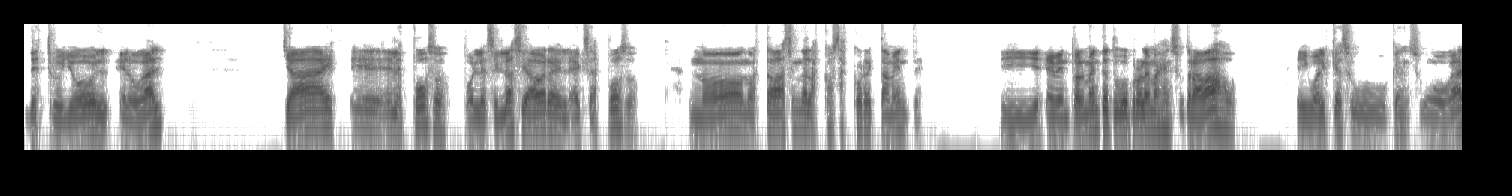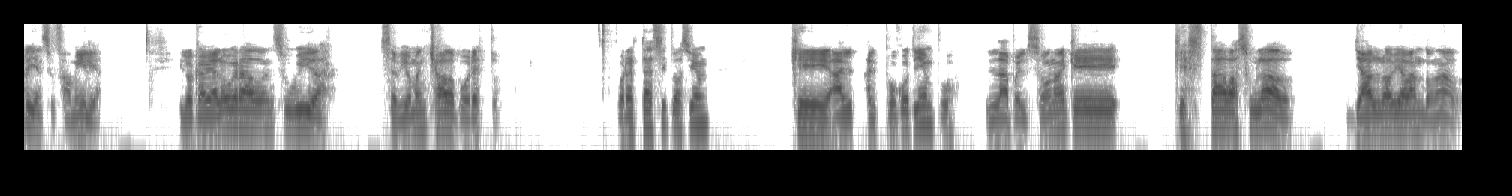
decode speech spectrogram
destruyó el, el hogar. Ya eh, el esposo, por decirlo así ahora, el ex esposo, no, no estaba haciendo las cosas correctamente y eventualmente tuvo problemas en su trabajo, igual que, su, que en su hogar y en su familia. Y lo que había logrado en su vida se vio manchado por esto, por esta situación que al, al poco tiempo la persona que, que estaba a su lado ya lo había abandonado.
